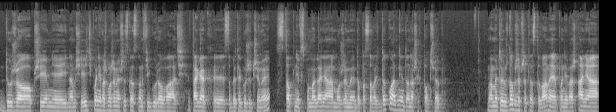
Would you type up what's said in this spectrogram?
Dużo przyjemniej nam się jeździ, ponieważ możemy wszystko skonfigurować tak, jak y, sobie tego życzymy. Stopnie wspomagania możemy dopasować dokładnie do naszych potrzeb. Mamy to już dobrze przetestowane, ponieważ Ania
